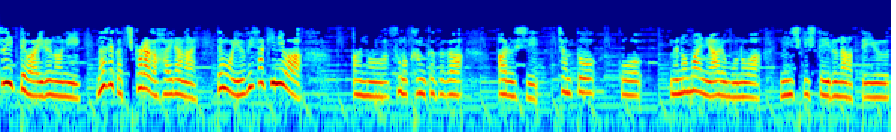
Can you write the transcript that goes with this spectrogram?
ついてはいるのになぜか力が入らない。でも指先には、あの、その感覚があるし、ちゃんと、こう、目の前にあるものは認識しているなっていう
